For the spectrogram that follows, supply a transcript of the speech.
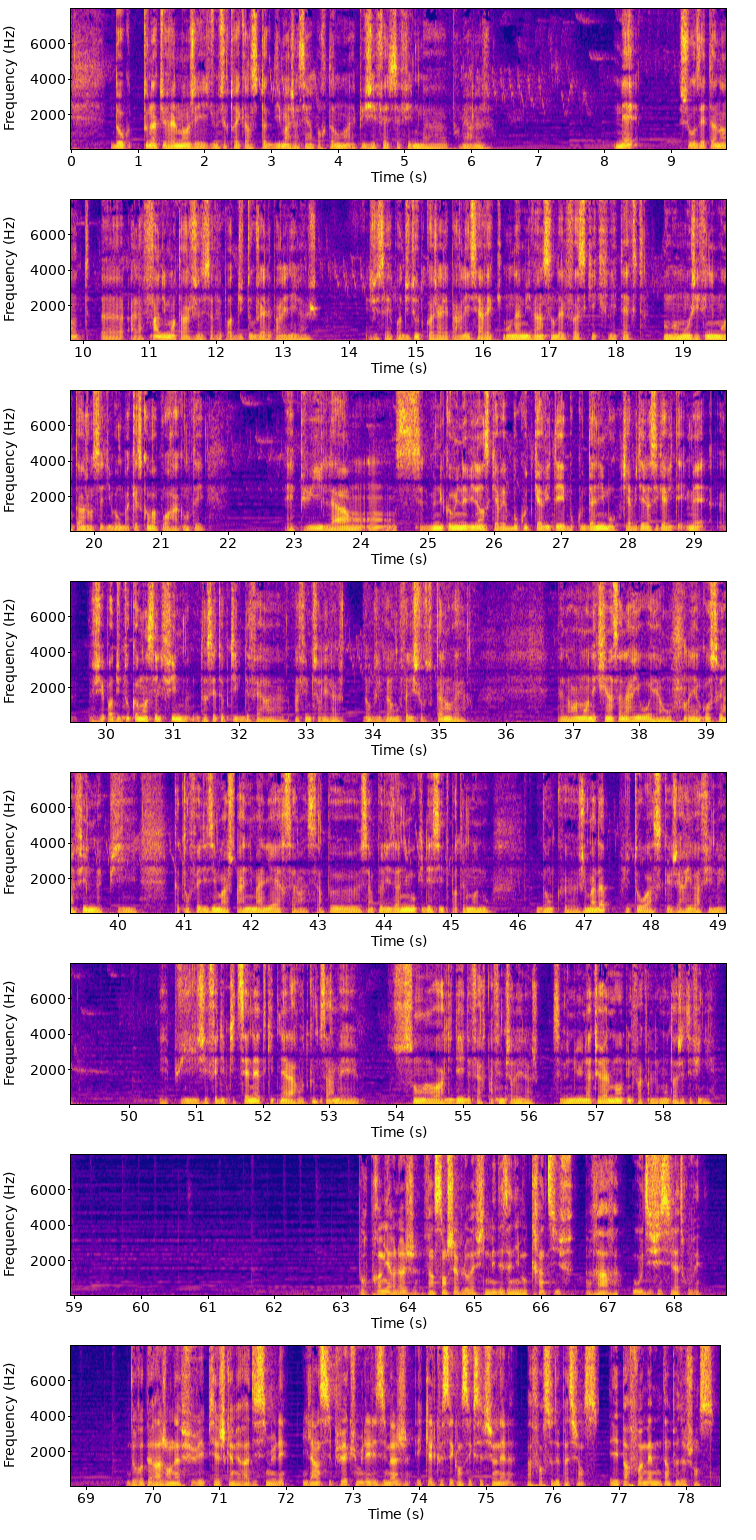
donc tout naturellement, je me suis retrouvé avec un stock d'images assez important et puis j'ai fait ce film euh, Première Loge. Mais, chose étonnante, euh, à la fin du montage, je ne savais pas du tout que j'allais parler des loges. Je ne savais pas du tout de quoi j'allais parler. C'est avec mon ami Vincent Delfos qui écrit les textes. Au moment où j'ai fini le montage, on s'est dit bon bah qu'est-ce qu'on va pouvoir raconter? Et puis là, c'est devenu comme une évidence qu'il y avait beaucoup de cavités, beaucoup d'animaux qui habitaient dans ces cavités. Mais euh, j'ai pas du tout commencé le film dans cette optique de faire un, film sur les loges. Donc j'ai vraiment fait les choses tout à l'envers. Normalement, on écrit un scénario et on, construit un film. Et puis, quand on fait des images animalières, c'est un peu, un peu les animaux qui décident, pas tellement nous. Donc, euh, je m'adapte plutôt à ce que j'arrive à filmer. Et puis, j'ai fait des petites scénettes qui tenaient la route comme ça, mais sans avoir l'idée de faire un film sur les loges. C'est venu naturellement une fois que le montage était fini. Pour Première Loge, Vincent Chablot a filmé des animaux craintifs, rares ou difficiles à trouver. De repérage en affût et pièges caméra dissimulés, il a ainsi pu accumuler les images et quelques séquences exceptionnelles à force de patience et parfois même d'un peu de chance.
